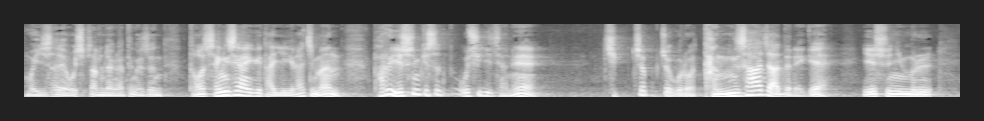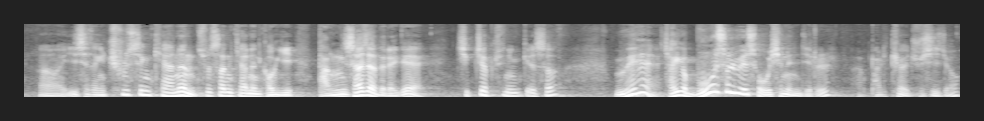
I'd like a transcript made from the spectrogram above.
뭐 이사야 53장 같은 것은 더 생생하게 다 얘기를 하지만 바로 예수님께서 오시기 전에 직접적으로 당사자들에게 예수님을 어, 이 세상에 출생케 하는 출산케 하는 거기 당사자들에게 직접 주님께서 왜 자기가 무엇을 위해서 오시는지를 밝혀 주시죠.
